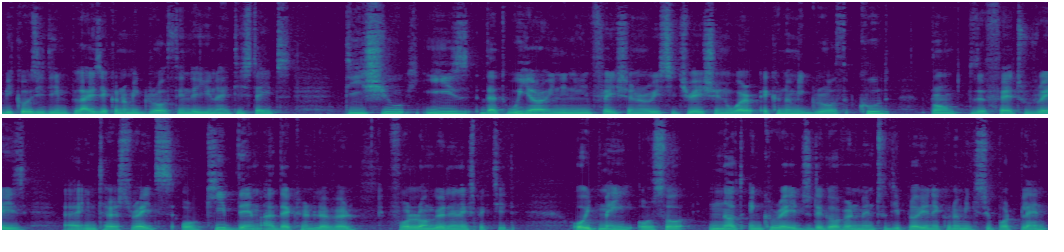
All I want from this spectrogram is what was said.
because it implies economic growth in the United States. The issue is that we are in an inflationary situation where economic growth could prompt the Fed to raise uh, interest rates or keep them at their current level for longer than expected. Or it may also not encourage the government to deploy an economic support plan.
